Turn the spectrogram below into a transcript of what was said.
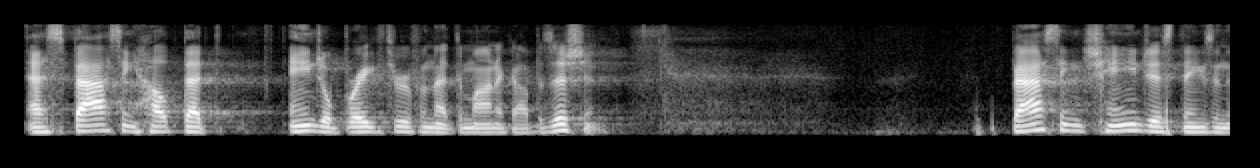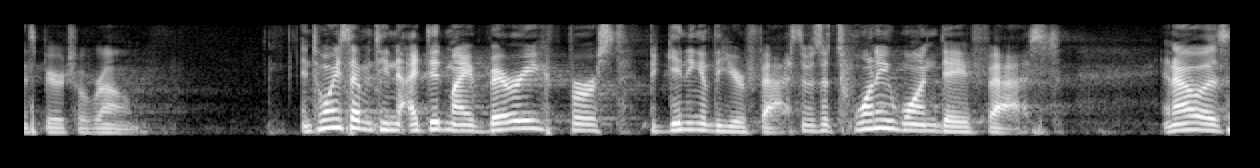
as fasting helped that angel break through from that demonic opposition. Fasting changes things in the spiritual realm. In 2017, I did my very first beginning of the year fast. It was a 21 day fast. And I was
